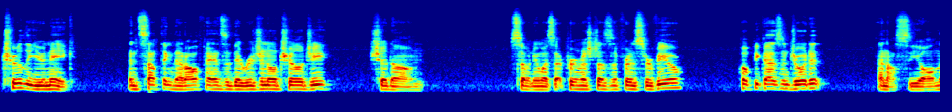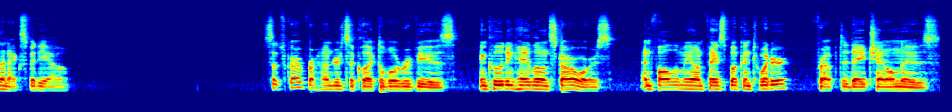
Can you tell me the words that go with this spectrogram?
truly unique, and something that all fans of the original trilogy should own. So anyways, that pretty much does it for this review. Hope you guys enjoyed it, and I'll see you all in the next video. Subscribe for hundreds of collectible reviews, including Halo and Star Wars, and follow me on Facebook and Twitter for up-to-date channel news.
